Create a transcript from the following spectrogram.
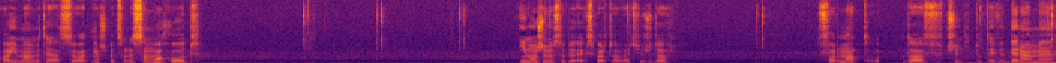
O i mamy teraz ładnie oszpecony samochód. I możemy sobie eksportować już do formatu DOF, czyli tutaj wybieramy,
